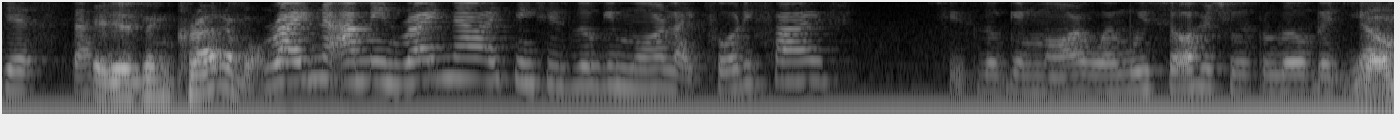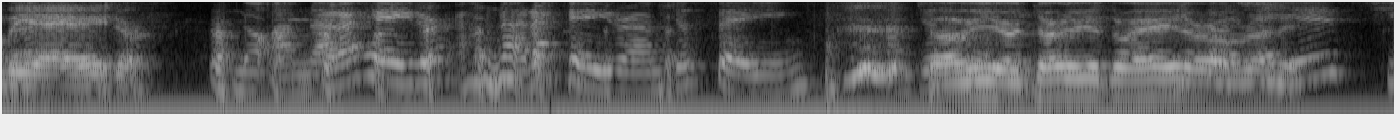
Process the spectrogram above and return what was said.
yes that's It is incredible. right now i mean right now i think she's looking more like 45 she's looking more when we saw her she was a little bit younger Don't be a hater. no i'm not a hater i'm not a hater i'm just saying i'm just Oh, you're turning into a hater because already. she is she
